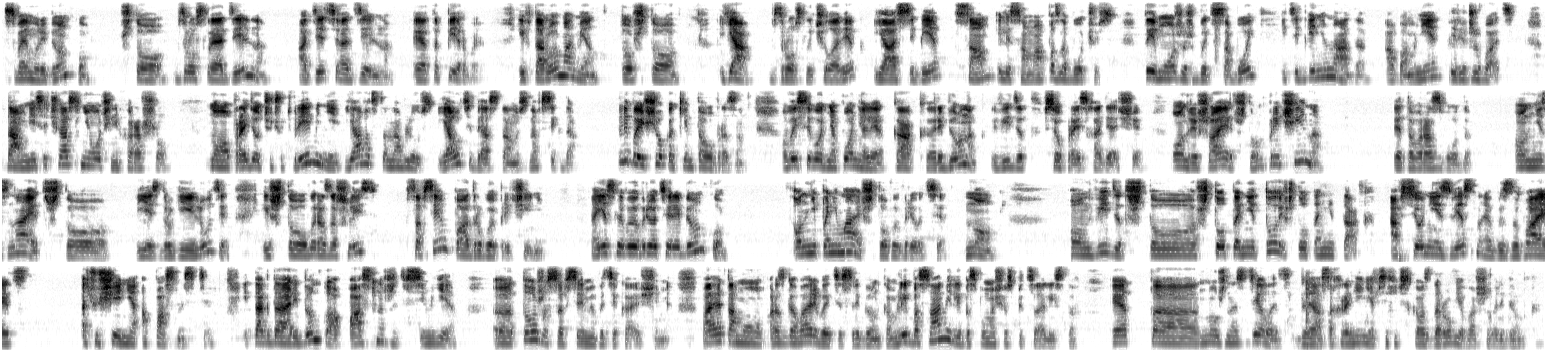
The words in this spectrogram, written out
своему ребенку, что взрослые отдельно, а дети отдельно. Это первое. И второй момент, то, что я взрослый человек, я о себе сам или сама позабочусь. Ты можешь быть собой, и тебе не надо обо мне переживать. Да, мне сейчас не очень хорошо, но пройдет чуть-чуть времени, я восстановлюсь, я у тебя останусь навсегда. Либо еще каким-то образом. Вы сегодня поняли, как ребенок видит все происходящее. Он решает, что он причина этого развода он не знает, что есть другие люди и что вы разошлись совсем по другой причине. А если вы врете ребенку, он не понимает, что вы врете, но он видит, что что-то не то и что-то не так, а все неизвестное вызывает ощущение опасности. И тогда ребенку опасно жить в семье. Э, тоже со всеми вытекающими. Поэтому разговаривайте с ребенком либо сами, либо с помощью специалистов. Это нужно сделать для сохранения психического здоровья вашего ребенка.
